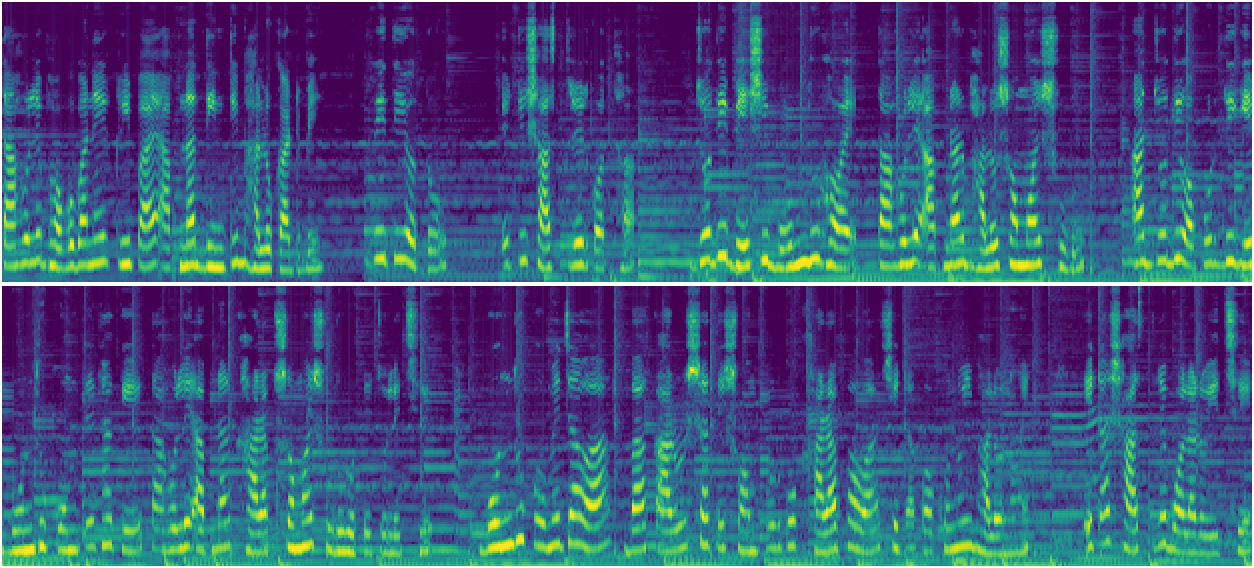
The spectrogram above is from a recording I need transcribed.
তাহলে ভগবানের কৃপায় আপনার দিনটি ভালো কাটবে। তৃতীয়ত, এটি শাস্ত্রের কথা। যদি বেশি বন্ধু হয়, তাহলে আপনার ভালো সময় শুরু। আর যদি অপরদিকে বন্ধু কমতে থাকে, তাহলে আপনার খারাপ সময় শুরু হতে চলেছে। বন্ধু কমে যাওয়া বা কারোর সাথে সম্পর্ক খারাপ হওয়া সেটা কখনোই ভালো নয়। এটা শাস্ত্রে বলা রয়েছে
